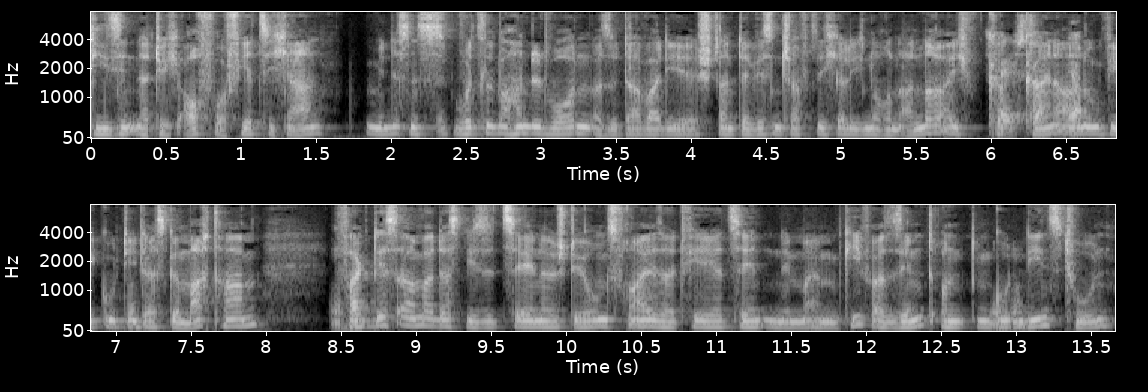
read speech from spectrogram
Die sind natürlich auch vor 40 Jahren mindestens wurzelbehandelt worden. Also da war der Stand der Wissenschaft sicherlich noch ein anderer. Ich habe keine ja. Ahnung, wie gut die das gemacht haben. Mhm. Fakt ist aber, dass diese Zähne störungsfrei seit vier Jahrzehnten in meinem Kiefer sind und einen guten mhm. Dienst tun,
